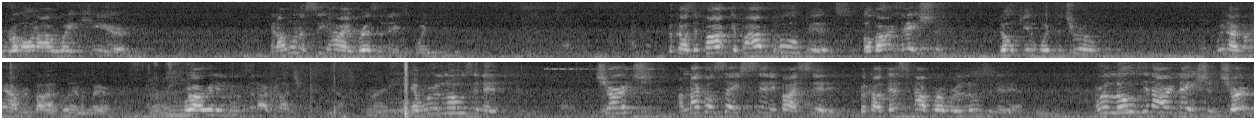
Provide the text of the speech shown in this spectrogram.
we were on our way here. And I want to see how it resonates with you. Because if our, if our pulpits of our nation don't get with the truth, we're not going to have revival in America. We're already losing our country. And we're losing it. Church, I'm not going to say city by city, because that's not where we're losing it at. We're losing our nation, church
